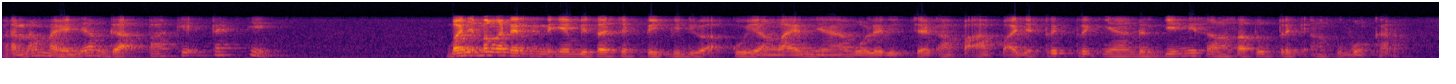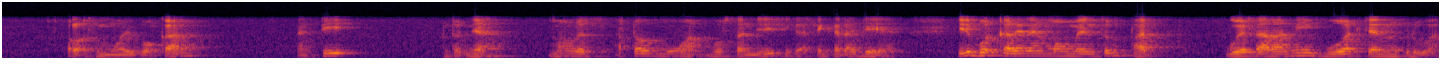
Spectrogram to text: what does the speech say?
Karena mainnya nggak pakai teknik. Banyak banget teknik yang bisa cek di video aku yang lainnya. Boleh dicek apa-apa aja trik-triknya. Dan ini salah satu trik yang aku bongkar. Kalau semua dibongkar nanti tentunya males atau muak bosan. Jadi singkat-singkat aja ya. Jadi buat kalian yang mau main sempat gue sarani buat channel kedua.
